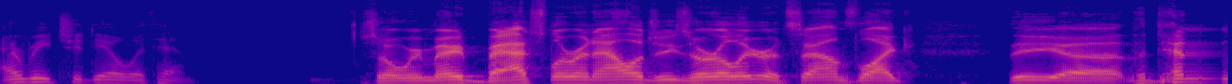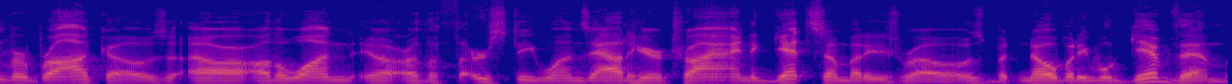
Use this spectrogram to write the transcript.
and reach a deal with him. So we made bachelor analogies earlier. It sounds like the uh, the Denver Broncos are, are the one are the thirsty ones out here trying to get somebody's rose, but nobody will give them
